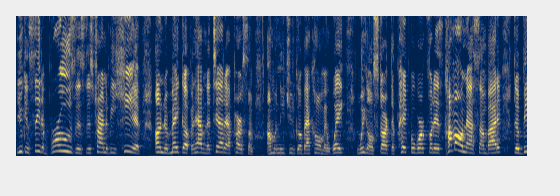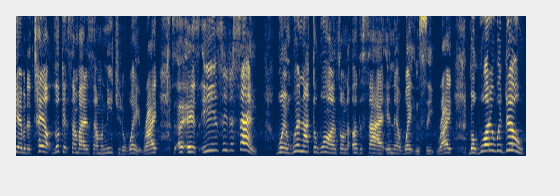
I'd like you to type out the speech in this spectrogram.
You can see the bruises that's trying to be hid under makeup and having to tell that person i'm gonna need you to go back home and wait. We're gonna start the paperwork for this. Come on now somebody to be able to tell look at somebody and say i'm gonna need you to wait right? Uh, it's easy to say when we're not the ones on the other side in that waiting seat right? But what do we do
